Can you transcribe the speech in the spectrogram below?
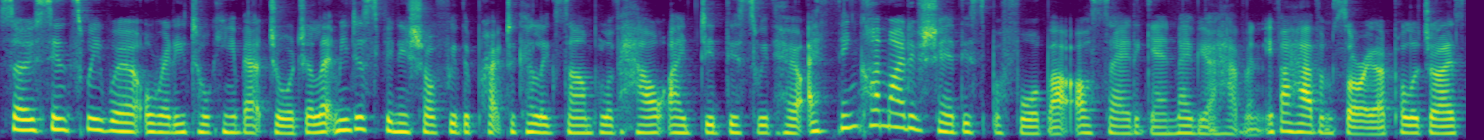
So, since we were already talking about Georgia, let me just finish off with a practical example of how I did this with her. I think I might have shared this before, but I'll say it again. Maybe I haven't. If I have, I'm sorry. I apologize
